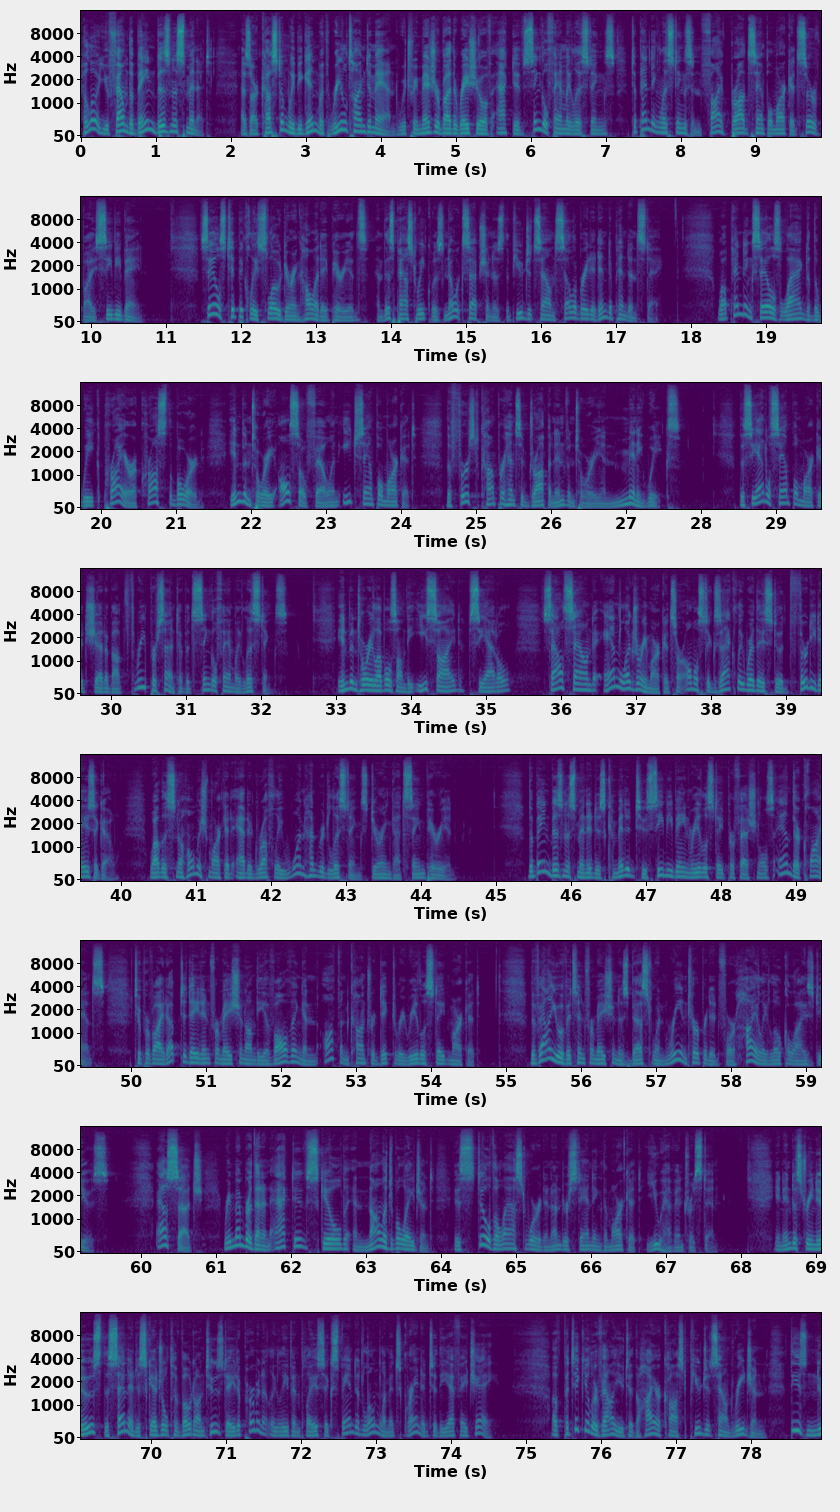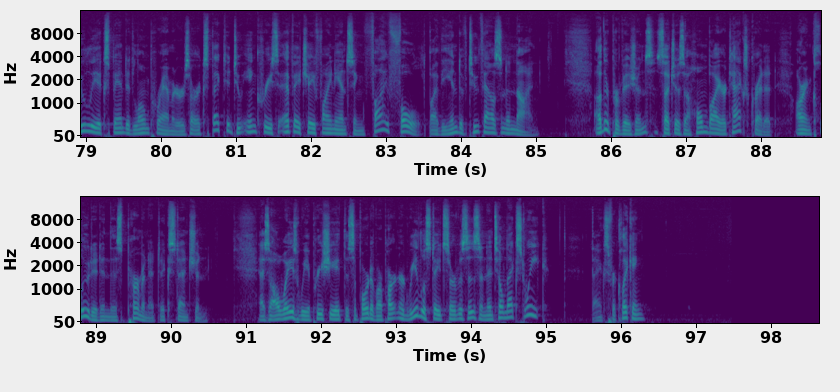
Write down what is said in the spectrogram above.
Hello, you found the Bain Business Minute. As our custom, we begin with real time demand, which we measure by the ratio of active single family listings to pending listings in five broad sample markets served by CB Bain. Sales typically slow during holiday periods, and this past week was no exception as the Puget Sound celebrated Independence Day. While pending sales lagged the week prior across the board, inventory also fell in each sample market, the first comprehensive drop in inventory in many weeks the Seattle sample market shed about 3% of its single family listings. Inventory levels on the east side, Seattle, South Sound, and luxury markets are almost exactly where they stood 30 days ago, while the Snohomish market added roughly 100 listings during that same period. The Bain Business Minute is committed to CB Bain real estate professionals and their clients to provide up to date information on the evolving and often contradictory real estate market. The value of its information is best when reinterpreted for highly localized use. As such, remember that an active, skilled, and knowledgeable agent is still the last word in understanding the market you have interest in. In industry news, the Senate is scheduled to vote on Tuesday to permanently leave in place expanded loan limits granted to the FHA. Of particular value to the higher cost Puget Sound region, these newly expanded loan parameters are expected to increase FHA financing fivefold by the end of 2009. Other provisions, such as a homebuyer tax credit, are included in this permanent extension. As always, we appreciate the support of our partnered real estate services, and until next week, thanks for clicking.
